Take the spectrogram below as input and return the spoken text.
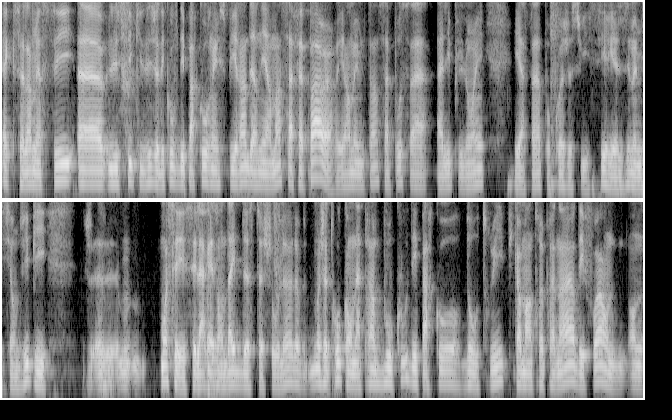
Excellent, merci. Euh, Lucie qui dit Je découvre des parcours inspirants dernièrement. Ça fait peur et en même temps, ça pousse à aller plus loin et à faire pourquoi je suis ici, réaliser ma mission de vie. Puis, moi, c'est la raison d'être de ce show-là. Moi, je trouve qu'on apprend beaucoup des parcours d'autrui. Puis comme entrepreneur, des fois, on,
